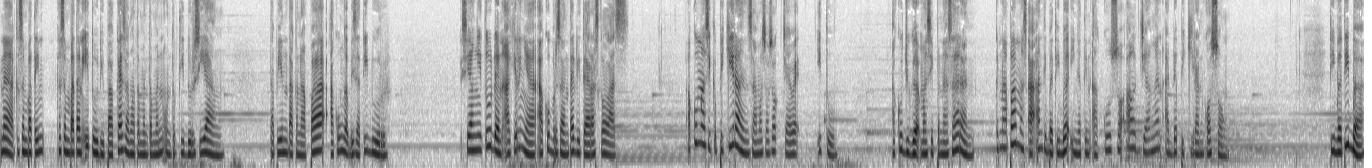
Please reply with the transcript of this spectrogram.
Nah, kesempatan kesempatan itu dipakai sama teman-teman untuk tidur siang. Tapi entah kenapa aku nggak bisa tidur. Siang itu dan akhirnya aku bersantai di teras kelas. Aku masih kepikiran sama sosok cewek itu. Aku juga masih penasaran, kenapa Mas Aan tiba-tiba ingetin aku soal jangan ada pikiran kosong. Tiba-tiba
